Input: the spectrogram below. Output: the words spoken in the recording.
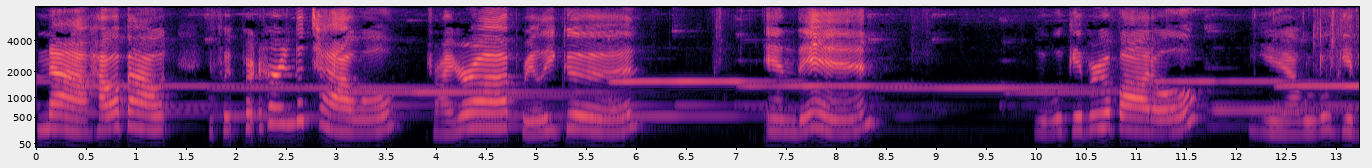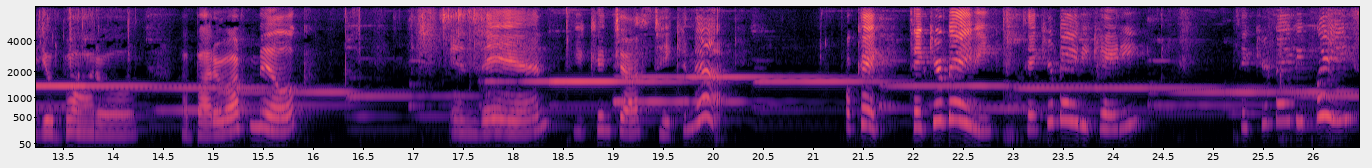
Now how about if we put her in the towel dry her up really good and then we will give her a bottle yeah we will give you a bottle a bottle of milk, and then you can just take a nap. Okay, take your baby. Take your baby, Katie. Take your baby, please.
